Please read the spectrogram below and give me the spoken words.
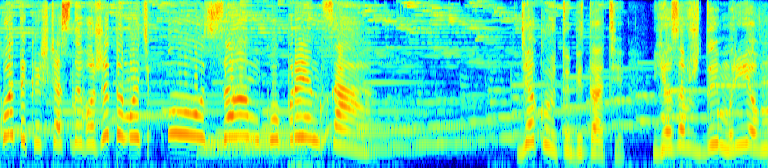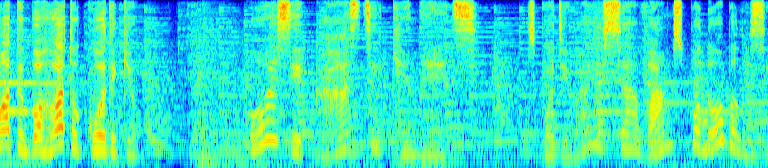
котики щасливо житимуть у замку принца. Дякую тобі, таті. Я завжди мріяв мати багато котиків. Ось і казці кінець. Сподіваюся, вам сподобалося.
